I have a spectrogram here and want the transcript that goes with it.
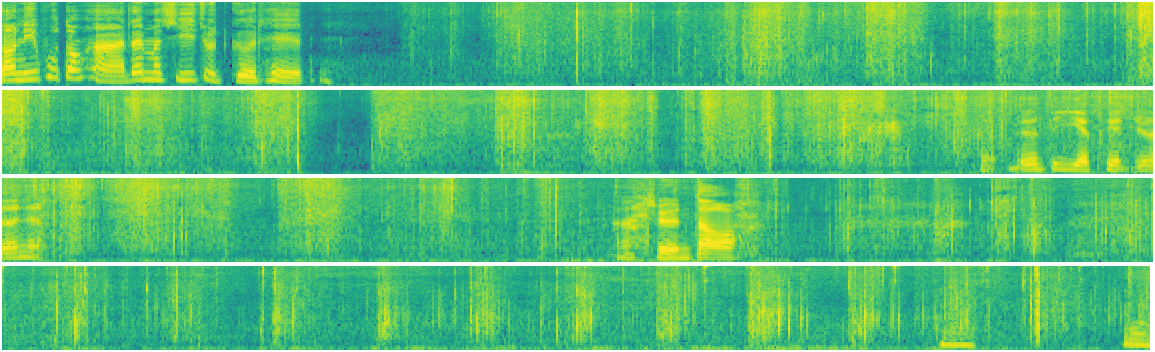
ตอนนี้ผู้ต้องหาได้มาชี้จุดเกิดเหตุเนี่ยเดินจะเหยียบเห็ดอยู่แล้วเนี่ยอะเดินต่อ นู่นนู่น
